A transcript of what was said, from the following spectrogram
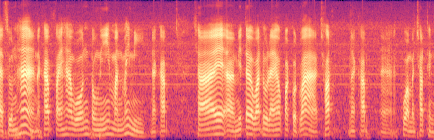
7805 นะครับ ไฟ 5 โวลต์ตรงนี้มันไม่มีนะครับ ใช้มิเตอร์วัดดูแล้วปรากฏว่าช็อตนะครับขั้วมันช็อตถึง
